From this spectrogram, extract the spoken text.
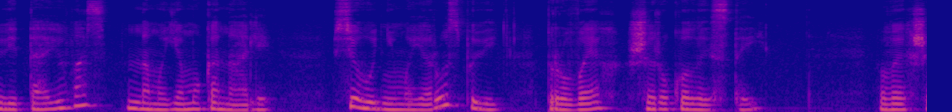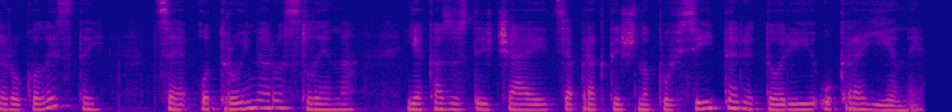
Вітаю вас на моєму каналі. Сьогодні моя розповідь про вех широколистий. Вех широколистий це отруйна рослина, яка зустрічається практично по всій території України.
